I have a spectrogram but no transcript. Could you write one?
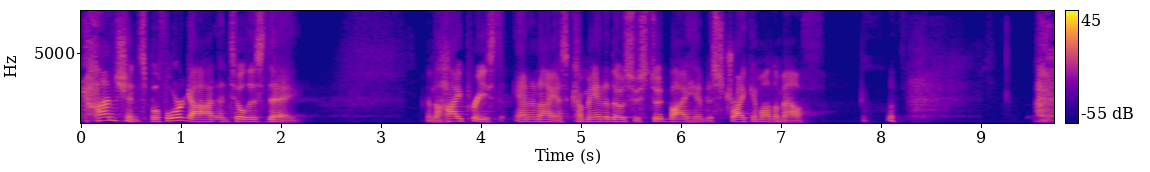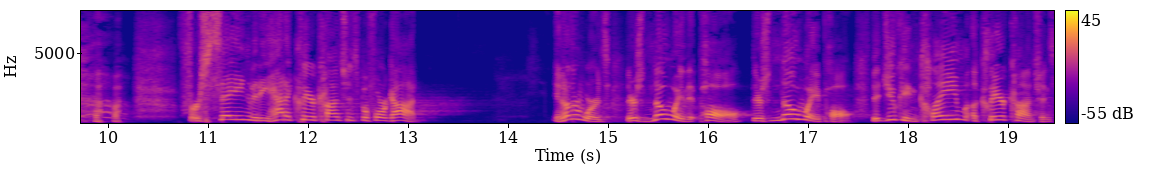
conscience before God until this day. And the high priest Ananias commanded those who stood by him to strike him on the mouth. for saying that he had a clear conscience before God. In other words, there's no way that Paul, there's no way, Paul, that you can claim a clear conscience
